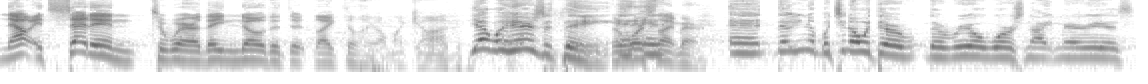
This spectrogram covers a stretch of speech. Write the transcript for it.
now it's set in to where they know that they're like they're like, oh my god, Yeah, well, here's the thing. Their worst nightmare. And you know, but you know what their their real worst nightmare is?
